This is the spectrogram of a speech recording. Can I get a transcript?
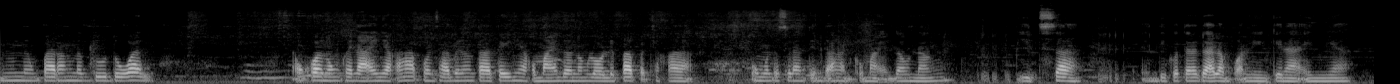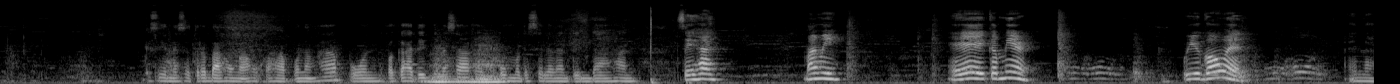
Nung parang nagduduwal. Ang kung anong kinain niya kahapon, sabi ng tatay niya, kumain daw ng lollipop at saka pumunta silang tindahan, kumain daw ng pizza. Hindi ko talaga alam kung ano yung kinain niya. Kasi nasa trabaho nga ako kahapon ng hapon. Pagkahatid nila sa akin, pumunta sila ng tindahan. Say hi! Mommy! Hey, come here! Where you going? Ayun na.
